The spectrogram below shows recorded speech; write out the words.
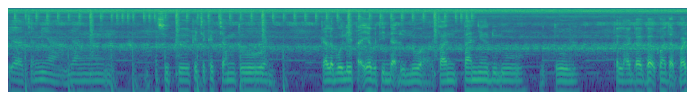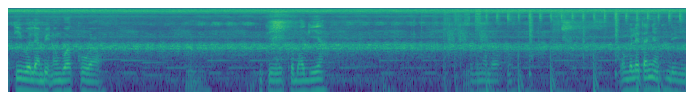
Ya macam ni lah Yang Suka kecam-kecam tu kan. Kalau boleh tak payah bertindak dulu lah. Tan- Tanya dulu Betul Kalau agak-agak korang tak parti Boleh ambil nombor aku lah. Hmm. Nanti kau bagi lah. Bagi nombor aku. Kau boleh tanya aku sendiri.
